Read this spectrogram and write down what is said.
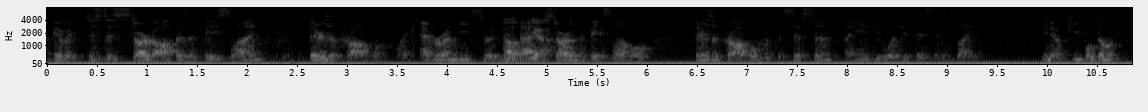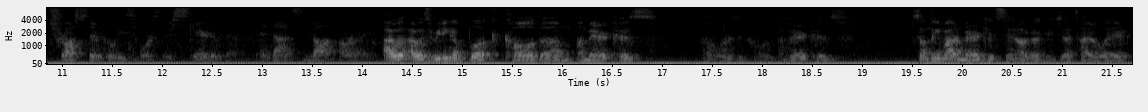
Okay, wait. Just to start off as a baseline, there's a problem. Like everyone needs to admit Oh, that. yeah. Start on the base level. There's a problem with the system. I mean, you look at this and it's like, you know, people don't trust their police force. They're scared of them, and that's not all right. I, w- I was reading a book called um, America's, oh, what is it called? America's, something about America's sin. I'll, I'll get you that title later.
